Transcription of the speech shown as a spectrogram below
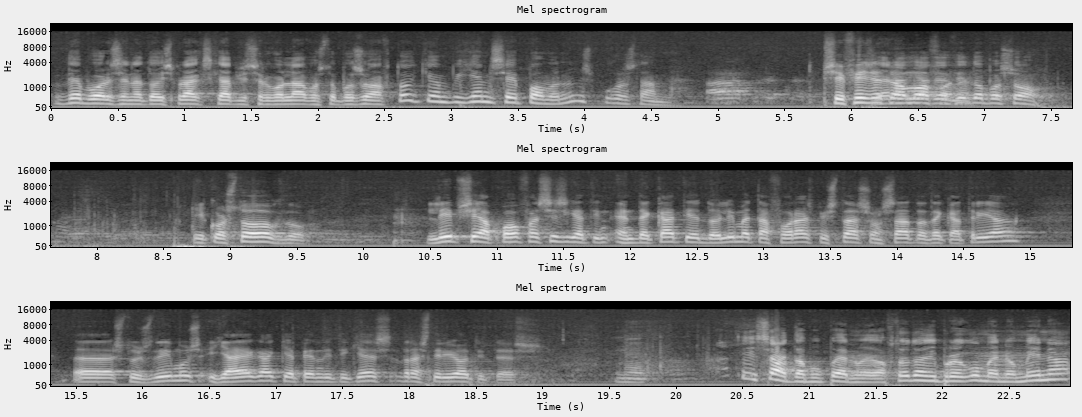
δεν μπόρεσε να το εισπράξει κάποιος εργολάβος το ποσό αυτό και πηγαίνει σε επόμενους που χρωστάμε. Ψηφίζεται Για να ομόφωνα. διατεθεί το ποσό. 28. Λήψη απόφασης για την 11η εντολή μεταφοράς πιστάσεων ΣΑΤΟ 13 ε, στους Δήμους για έργα και επενδυτικές δραστηριότητες. Ναι. Η ΣΑΤΑ που παίρνουμε, αυτό ήταν η προηγούμενο μήνα.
